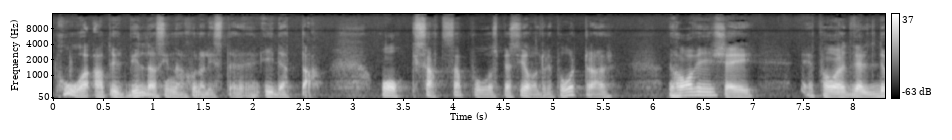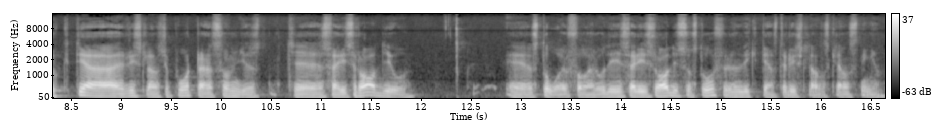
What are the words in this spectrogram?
på att utbilda sina journalister i detta. Och satsa på specialreportrar. Nu har vi i och för sig ett par väldigt duktiga Rysslandsreportrar som just eh, Sveriges Radio eh, står för. Och det är Sveriges Radio som står för den viktigaste Rysslandsgranskningen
